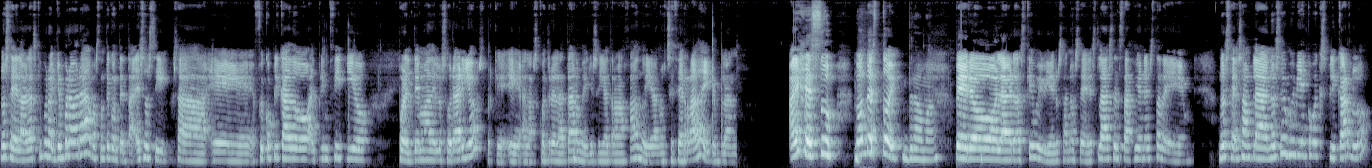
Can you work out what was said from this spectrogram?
No sé, la verdad es que por- yo por ahora bastante contenta. Eso sí, o sea, eh, fue complicado al principio por el tema de los horarios, porque eh, a las 4 de la tarde yo seguía trabajando y era noche cerrada y en plan, ¡ay Jesús! ¿Dónde estoy? Drama. Pero la verdad es que muy bien, o sea, no sé, es la sensación esta de, no sé, o sea, en plan, no sé muy bien cómo explicarlo,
